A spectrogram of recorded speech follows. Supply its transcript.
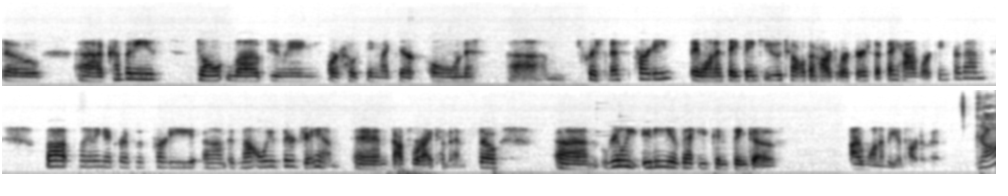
So uh, companies don't love doing or hosting like their own um, Christmas party. They want to say thank you to all the hard workers that they have working for them. But planning a Christmas party um, is not always their jam, and that's where I come in. So, um, really, any event you can think of, I want to be a part of it. Got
